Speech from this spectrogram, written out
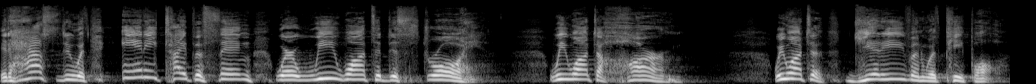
It has to do with any type of thing where we want to destroy, we want to harm, we want to get even with people.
